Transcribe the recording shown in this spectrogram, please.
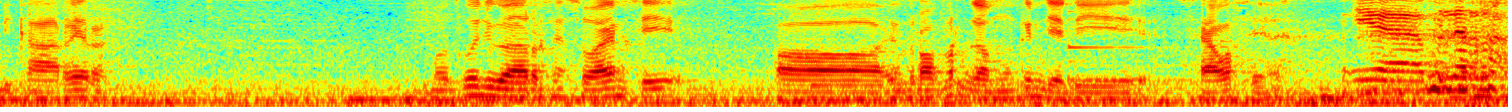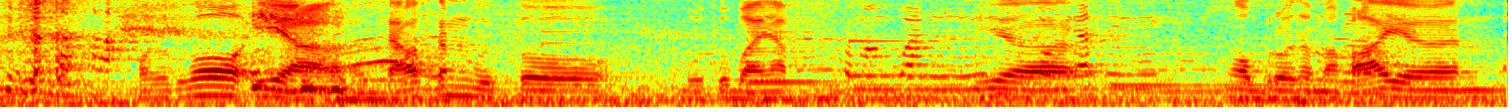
di karir menurutku juga harus nyesuaiin sih Eh, introvert gak mungkin jadi sales ya Iya bener. maksudku iya sales kan butuh butuh banyak kemampuan Iya. komunikasi ngobrol sama klien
